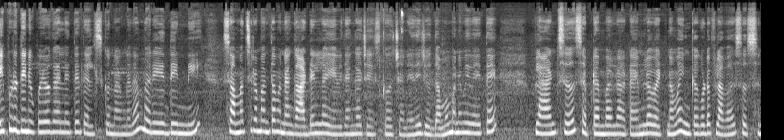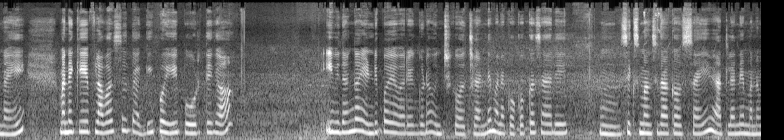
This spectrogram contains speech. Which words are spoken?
ఇప్పుడు దీని ఉపయోగాలు అయితే తెలుసుకున్నాం కదా మరి దీన్ని సంవత్సరం అంతా మన గార్డెన్లో ఏ విధంగా చేసుకోవచ్చు అనేది చూద్దాము. మనం ఇవైతే ప్లాంట్స్ సెప్టెంబర్ ఆ టైంలో పెట్టినామో ఇంకా కూడా ఫ్లవర్స్ వస్తున్నాయి. మనకి ఫ్లవర్స్ తగ్గిపోయి పూర్తిగా ఈ విధంగా ఎండిపోయే వరకు కూడా ఉంచుకోవచ్చు అండి మనకు ఒక్కొక్కసారి సిక్స్ మంత్స్ దాకా వస్తాయి. అట్లనే మనం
